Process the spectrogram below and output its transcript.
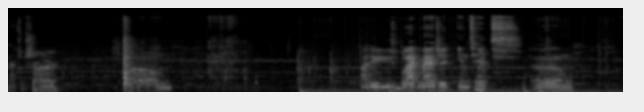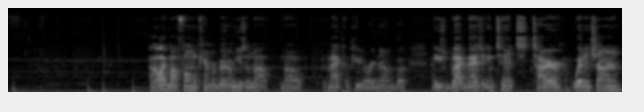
Natural Shine. Um, I do use Black Magic Intense. Um, I like my phone camera better. I'm using my, my Mac computer right now, but I use Black Magic Intense Tire Wet and Shine.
